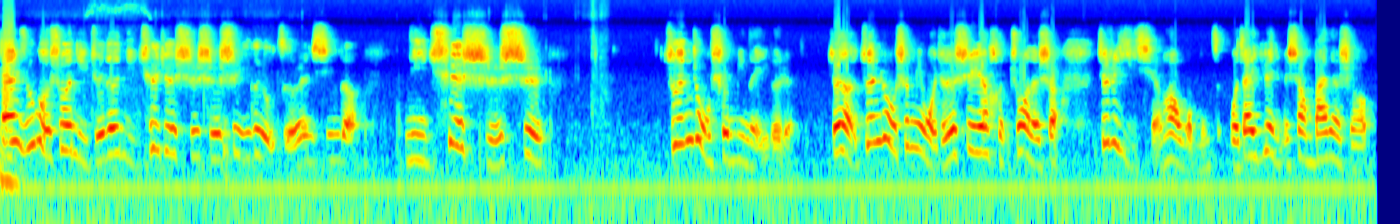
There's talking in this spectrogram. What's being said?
但如果说你觉得你确确实实是一个有责任心的。你确实是尊重生命的一个人，真的尊重生命，我觉得是一件很重要的事儿。就是以前哈、啊，我们我在医院里面上班的时候，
